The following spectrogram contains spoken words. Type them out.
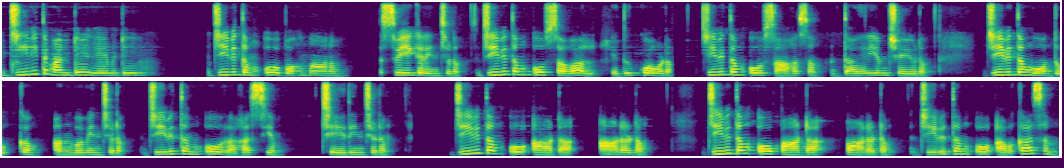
జీవితం అంటే ఏమిటి? జీవితం ఓ బహుమానం స్వీకరించడం. జీవితం ఓ సవాల్ ఎదుర్కోవడం. జీవితం ఓ సాహసం ధైర్యం చేయడం. జీవితం ఓ దుఃఖం అనుభవించడం. జీవితం ఓ రహస్యం ఛేదించడం. జీవితం ఓ ఆట ఆడటం. జీవితం ఓ పాట పాడటం. జీవితం ఓ అవకాశం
